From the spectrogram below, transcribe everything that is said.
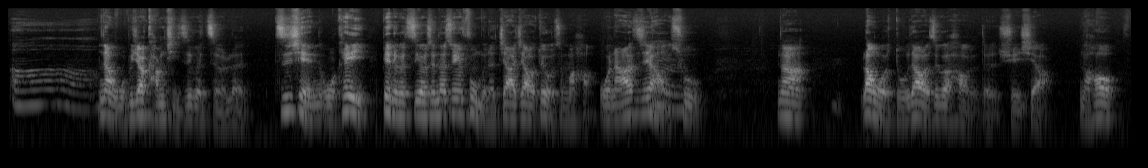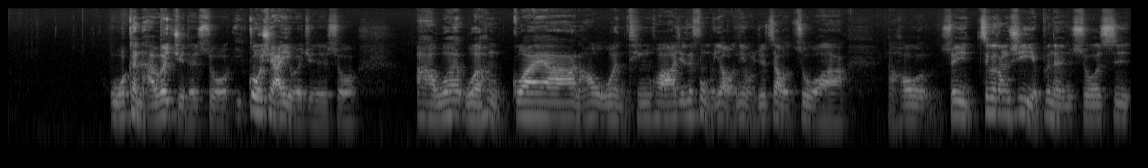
哦，那我必须要扛起这个责任。之前我可以变成个自由生，那是因为父母的家教对我这么好，我拿到这些好处，那让我读到了这个好的学校，然后我可能还会觉得说，过去还以为觉得说，啊，我我很乖啊，然后我很听话，就是父母要我念我就照做啊，然后所以这个东西也不能说是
